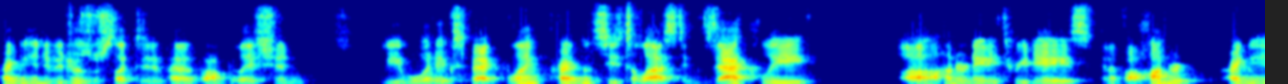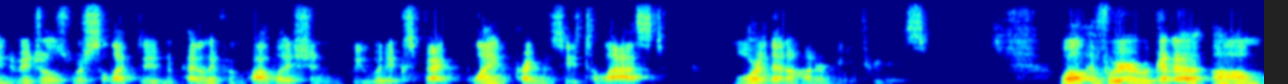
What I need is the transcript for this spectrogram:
pregnant individuals were selected independent of the population, we would expect blank pregnancies to last exactly uh, 183 days. And if 100 pregnant individuals were selected independently from the population, we would expect blank pregnancies to last more than 183 days. Well, if we were going to um,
